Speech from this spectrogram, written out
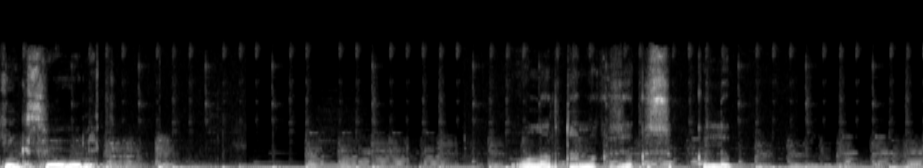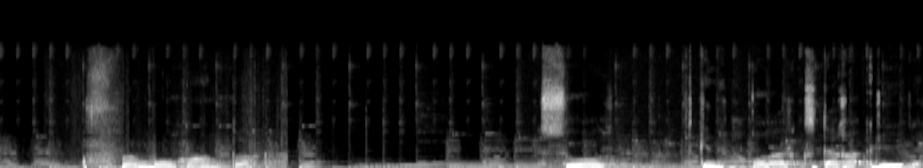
бөтен кісі келеді олар тамақ жегісі келіп болғанда сол өйткені олар қыздарға үреді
